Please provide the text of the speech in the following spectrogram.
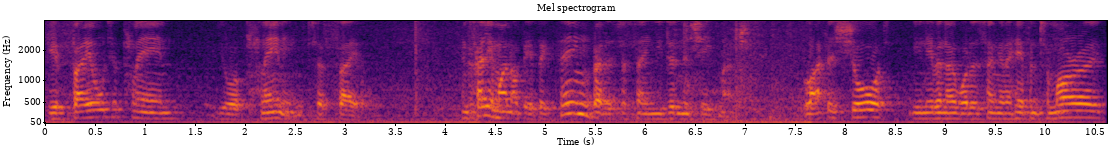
If you fail to plan, you're planning to fail. And failure might not be a big thing, but it's just saying you didn't achieve much. Life is short. You never know what is going to happen tomorrow,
